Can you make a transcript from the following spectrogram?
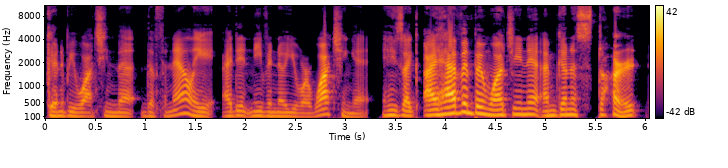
gonna be watching the the finale. I didn't even know you were watching it." And he's like, "I haven't been watching it. I'm gonna start."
